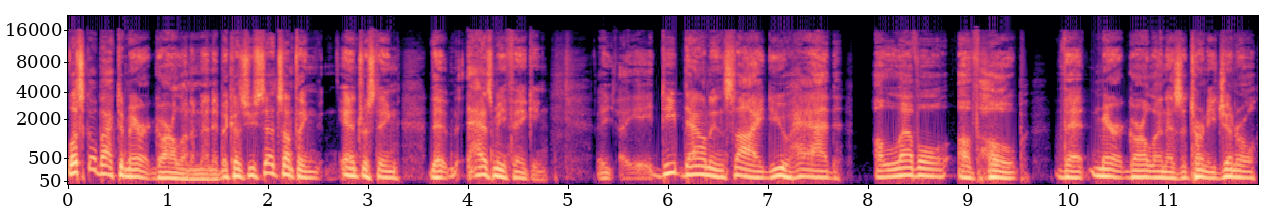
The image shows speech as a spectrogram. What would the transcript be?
Let's go back to Merrick Garland a minute because you said something interesting that has me thinking. Deep down inside, you had a level of hope that Merrick Garland, as Attorney General,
